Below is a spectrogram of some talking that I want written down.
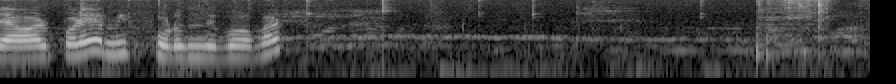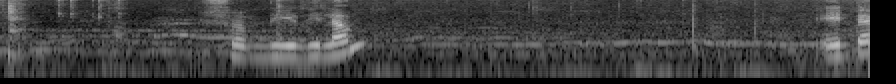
দেওয়ার পরে আমি ফোড়ন দেবো আবার। সব দিয়ে দিলাম। এটা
